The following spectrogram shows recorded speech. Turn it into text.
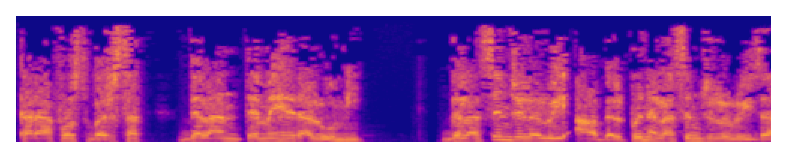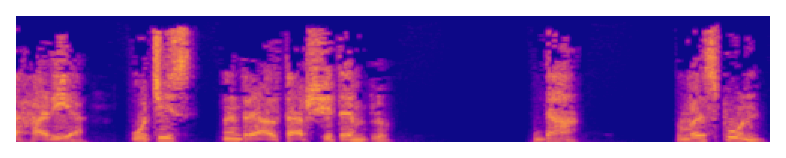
care a fost vărsat de la întemeierea lumii, de la sângele lui Abel până la sângele lui Zaharia, ucis între altar și templu. Da, vă spun,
